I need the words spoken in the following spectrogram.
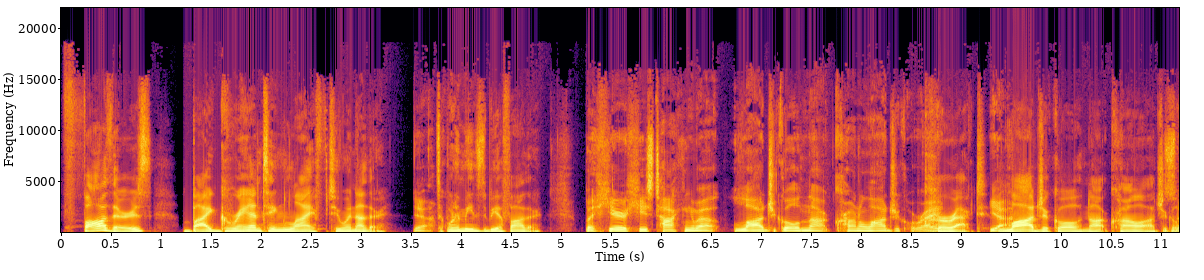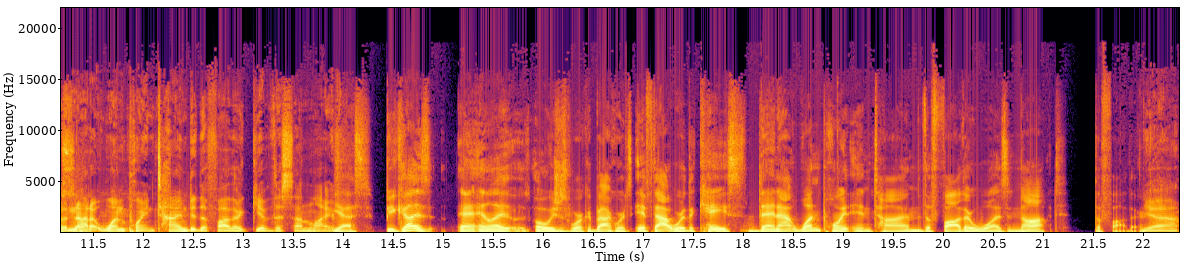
fathers by granting life to another. Yeah. It's like what it means to be a father. But here he's talking about logical, not chronological, right? Correct. Yeah. Logical, not chronological. So, not at one point in time did the father give the son life. Yes, because and, and let's always just work it backwards. If that were the case, then at one point in time, the father was not the father. Yeah.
